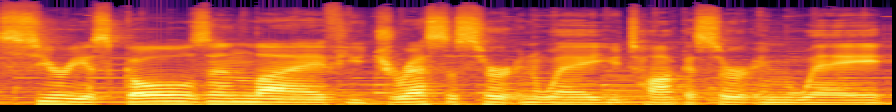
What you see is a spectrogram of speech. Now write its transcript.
serious goals in life, you dress a certain way, you talk a certain way.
